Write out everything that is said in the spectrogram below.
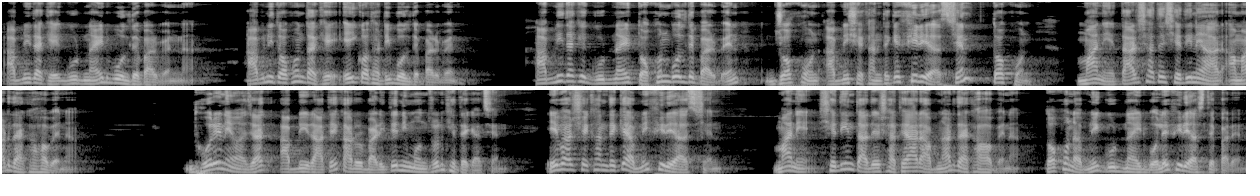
আপনি তাকে গুড নাইট বলতে পারবেন না। আপনি তখন তাকে এই কথাটি বলতে পারবেন। আপনি তাকে গুড নাইট তখন বলতে পারবেন, যখন আপনি সেখান থেকে ফিরে আসছেন তখন। মানে তার সাথে সেদিনে আর আমার দেখা হবে না। ধরে নেওয়া যাক, আপনি রাতে কারোর বাড়িতে নিমন্ত্রণ খেতে গেছেন। এবার সেখান থেকে আপনি ফিরে আসছেন। মানে সেদিন তাদের সাথে আর আপনার দেখা হবে না। তখন আপনি গুড নাইট বলে ফিরে আসতে পারেন।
